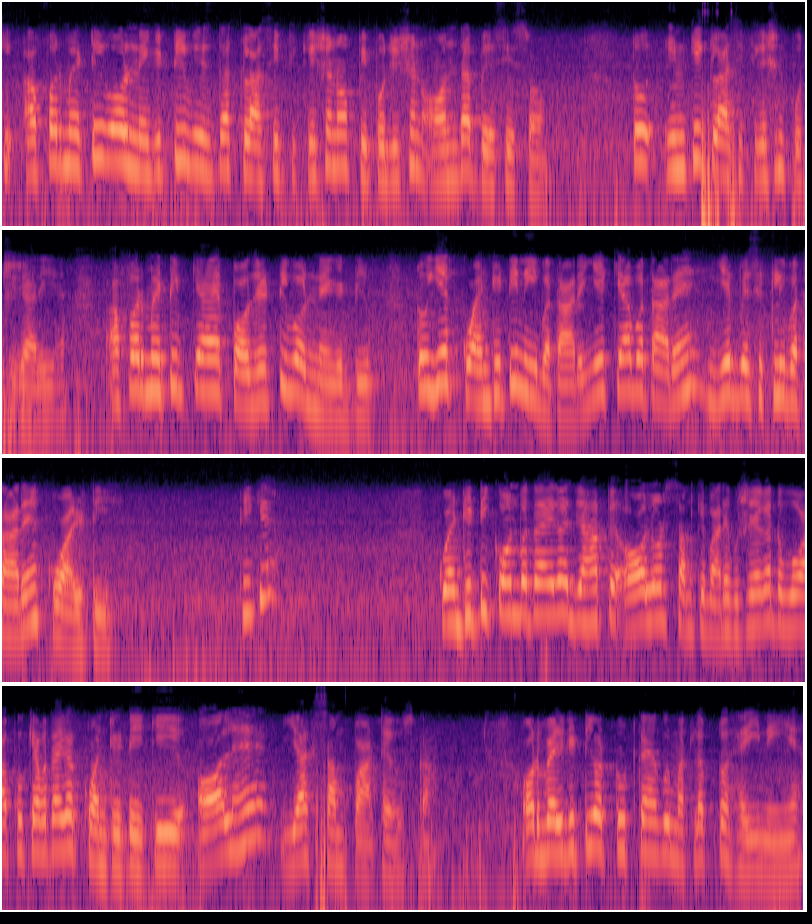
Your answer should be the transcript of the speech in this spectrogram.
कि अफर्मेटिव और negative is the classification of proposition on the basis of तो इनकी क्लासिफिकेशन पूछी जा रही है। अफर्मेटिव क्या है? पॉजिटिव और नेगेटिव तो ये क्वांटिटी नहीं बता रहे ये क्या बता रहे हैं? ये बेसिकली बता रहे हैं क्वालिटी ठीक है? क्वांटिटी कौन बताएगा? जहाँ पे ऑल और सम के बारे में पूछा जाएगा तो वो आपको क्या बताएगा? क्वांटिटी की ऑल है या सम पार्ट है उसका। और वैलिडिटी और टूट का कोई मतलब तो है ही नहीं है।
